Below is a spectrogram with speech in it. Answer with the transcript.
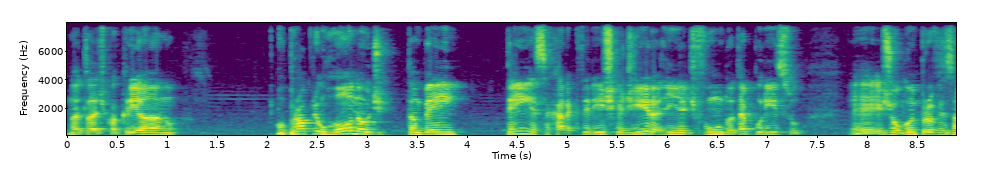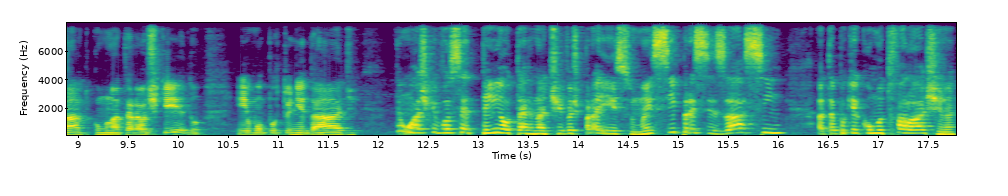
no Atlético Acreano. O próprio Ronald também tem essa característica de ir à linha de fundo, até por isso é, jogou improvisado como lateral esquerdo em uma oportunidade. Então acho que você tem alternativas para isso, mas se precisar, sim. Até porque, como tu falaste, né?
